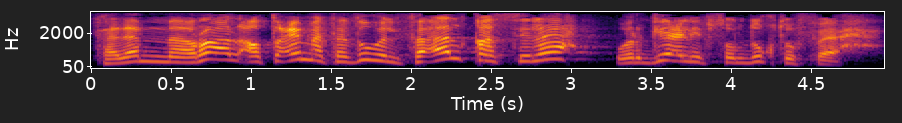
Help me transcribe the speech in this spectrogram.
فلما رأى الأطعمة ذهل فألقى السلاح ورجع لي بصندوق تفاح.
